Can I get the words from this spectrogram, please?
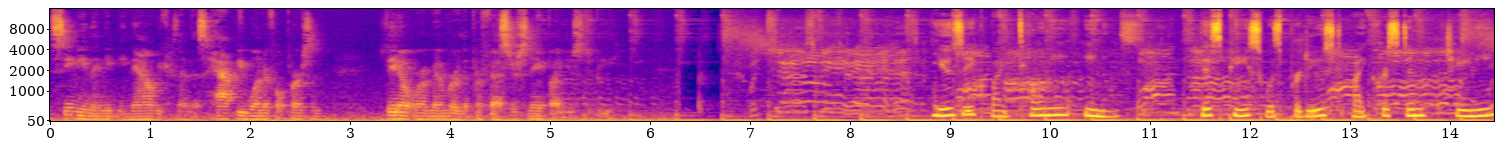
see me and they meet me now because i'm this happy wonderful person they don't remember the professor snape i used to be Music by Tony Enos. This piece was produced by Kristen Cheney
